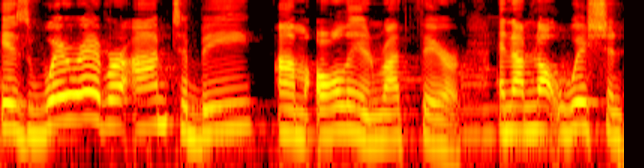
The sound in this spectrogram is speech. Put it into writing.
is wherever I'm to be, I'm all in right there. And I'm not wishing,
